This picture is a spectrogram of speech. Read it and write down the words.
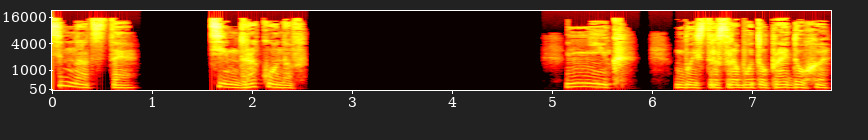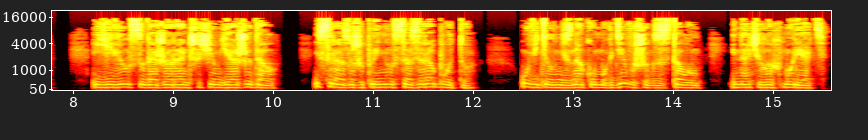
семнадцатая. Тим Драконов. Ник. Быстро сработал пройдоха. Явился даже раньше, чем я ожидал. И сразу же принялся за работу. Увидел незнакомых девушек за столом и начал охмурять.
